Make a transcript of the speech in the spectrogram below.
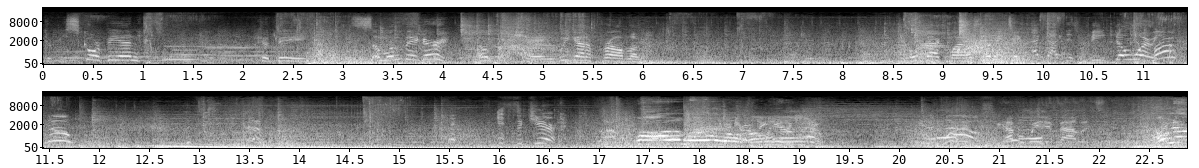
could be Scorpion, could be someone bigger. Okay, we got a problem. Hold back, Miles. Let me take. I got this beat, don't worry. Miles, no! It's secure. Whoa, whoa, whoa, oh no. We have a weight imbalance. Oh no!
